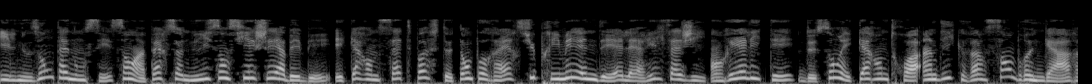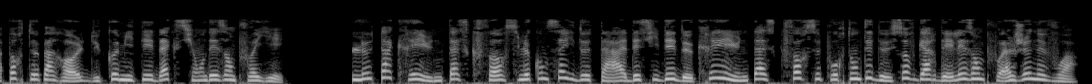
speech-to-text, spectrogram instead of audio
Ils nous ont annoncé 101 personnes licenciées chez ABB, et 47 postes temporaires supprimés NDLR. Il s'agit, en réalité, de 143, indique Vincent Brungar, porte-parole du comité d'action des employés. Le TA crée une task force Le conseil de TA a décidé de créer une task force pour tenter de sauvegarder les emplois genevois.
